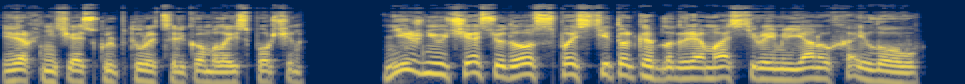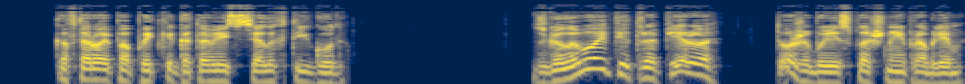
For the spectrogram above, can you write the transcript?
и верхняя часть скульптуры целиком была испорчена. Нижнюю часть удалось спасти только благодаря мастеру Емельяну Хайлову. Ко второй попытке готовились целых три года. С головой Петра I тоже были сплошные проблемы.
